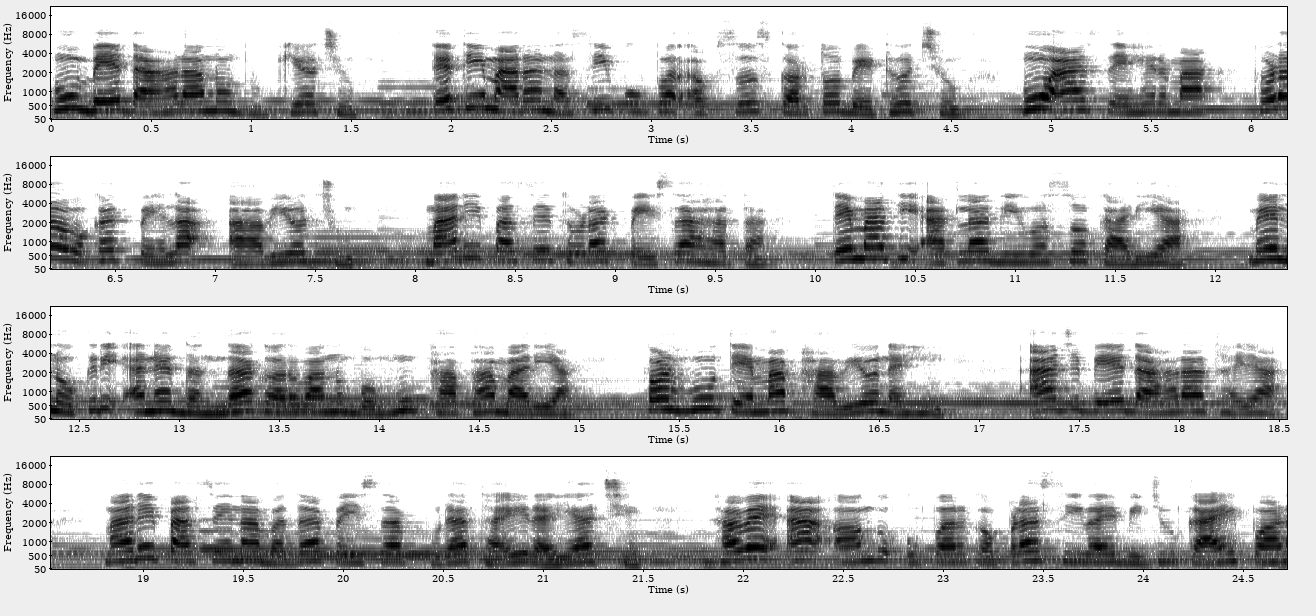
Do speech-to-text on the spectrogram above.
હું બે દાહડાનો ભૂખ્યો છું. તેથી મારા નસીબ ઉપર અફસોસ કરતો બેઠો છું. હું આ શહેરમાં થોડા વખત પહેલા આવ્યો છું. મારી પાસે થોડાક પૈસા હતા. તેમાંથી આટલા દિવસો કાઢ્યા. મેં નોકરી અને ધંધા કરવાનું બહુ ફાફા માર્યા, પણ હું તેમાં ફાવ્યો નહીં. આજ બે દાહડા થયા, મારી પાસેના બધા પૈસા પૂરા થઈ રહ્યા છે. હવે આ અંગ ઉપર કપડાં સિવાય બીજું કાંઈ પણ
